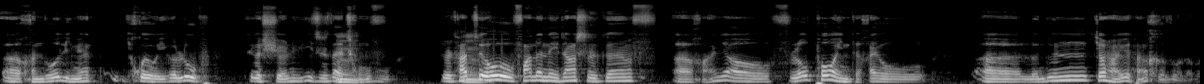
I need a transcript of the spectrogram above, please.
呃很多里面会有一个 loop，这个旋律一直在重复。就是他最后发的那张是跟。呃，好像叫 Flow Point，还有呃伦敦交响乐团合作的吧，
